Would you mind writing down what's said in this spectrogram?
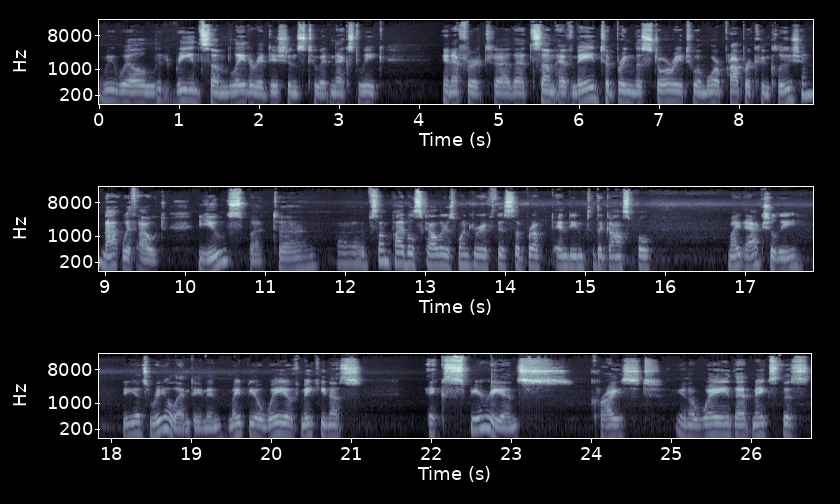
We will read some later additions to it next week, an effort uh, that some have made to bring the story to a more proper conclusion, not without use, but uh, uh, some Bible scholars wonder if this abrupt ending to the gospel might actually be its real ending and might be a way of making us experience Christ in a way that makes this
